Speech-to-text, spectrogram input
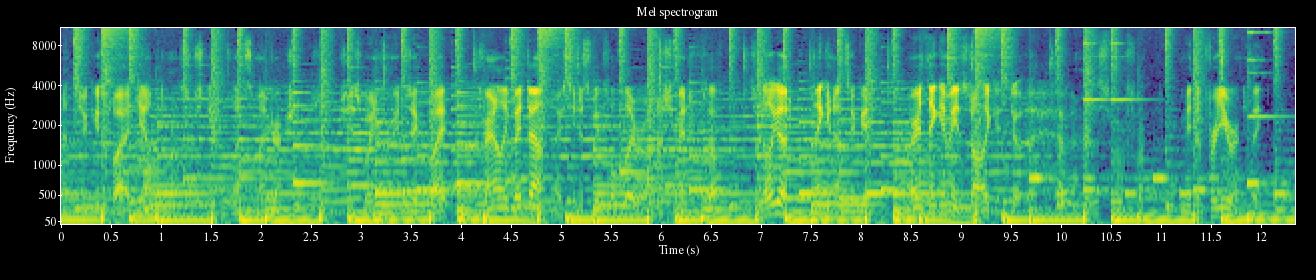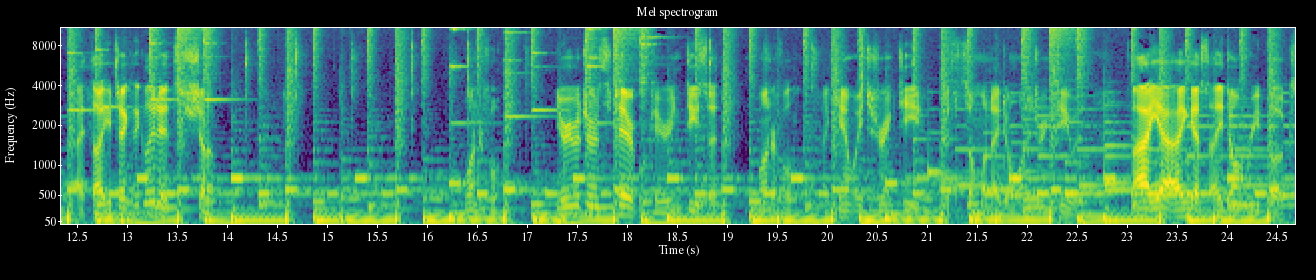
Natsuki's quiet. I can't help but notice her sneaking glance in my direction. She's waiting for me to take a bite. I finally bite down. I've seen a sweet, full flavor on how she made it herself. It's really good. Thank you, Natsuki. Why are you thinking me? It's not like I, do, I haven't heard this before. made them for you or anything. I thought you technically did, shut up. Wonderful. Yuri returns to table carrying tea set. Wonderful. I can't wait to drink tea with someone I don't want to drink tea with. Ah, uh, yeah, I guess I don't read books.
